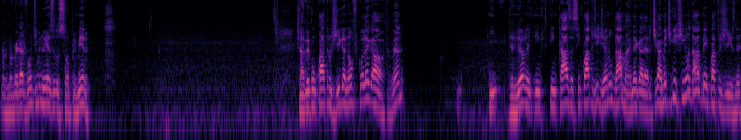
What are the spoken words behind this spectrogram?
Não, na verdade, vamos diminuir a resolução primeiro. Já veio com 4 GB, não ficou legal, tá vendo? Entendeu? Em, em, casa, assim, 4 GB já não dá mais, né, galera? Antigamente Genshin rodava bem 4 GB, né?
